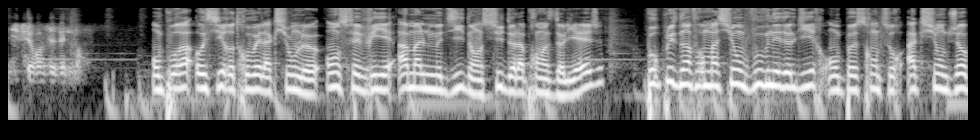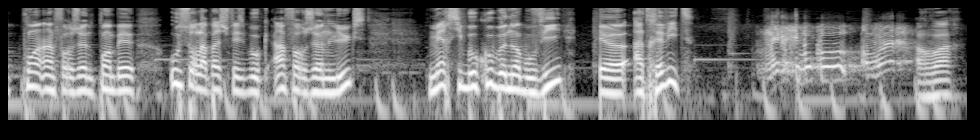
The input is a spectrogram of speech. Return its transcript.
différents événements. On pourra aussi retrouver l'action le 11 février à Malmedy dans le sud de la province de Liège. Pour plus d'informations, vous venez de le dire, on peut se rendre sur actionjob.inforjeune.be ou sur la page Facebook Inforjeune Luxe. Merci beaucoup Benoît Bouvy et euh, à très vite. Merci beaucoup, au revoir. Au revoir.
